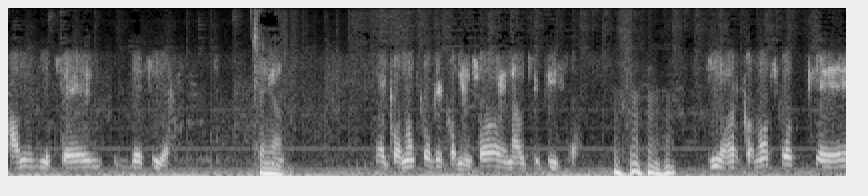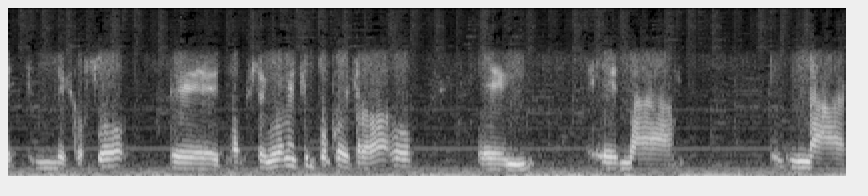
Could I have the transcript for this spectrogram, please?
a lo que usted decía. Señor. Reconozco que comenzó en autopista. y reconozco que le costó seguramente un poco de trabajo en la, la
